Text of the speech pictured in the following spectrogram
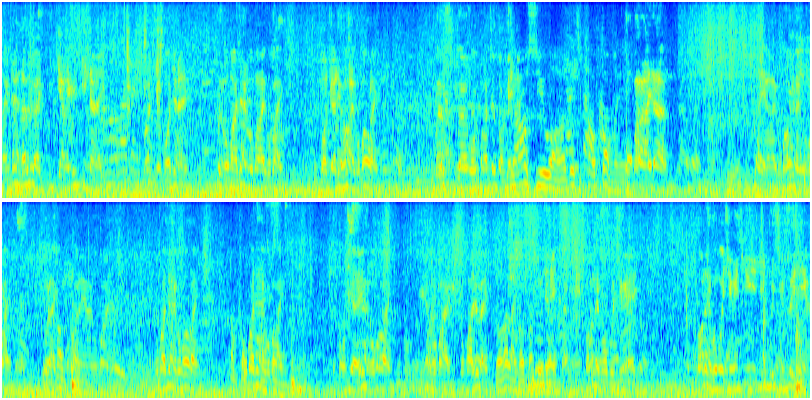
嚟真手呢係佢鏡嚟，佢見嚟，我接我真係，不過我買真係個包係個包係，多謝你開個包嚟。有笑啊！我話真當幾有笑喎，都是拋光嘅。國巴嚟㗎，真係係國巴，真係國巴，過嚟國巴嚟啊！國巴嚟，國巴真係國巴嚟，國巴真係國巴嚟，多謝你啊！國巴嚟，真係國巴嚟，國巴出嚟。講緊嚟講真係，講嚟我會請你，講嚟我會請你，你會請水啲啊？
